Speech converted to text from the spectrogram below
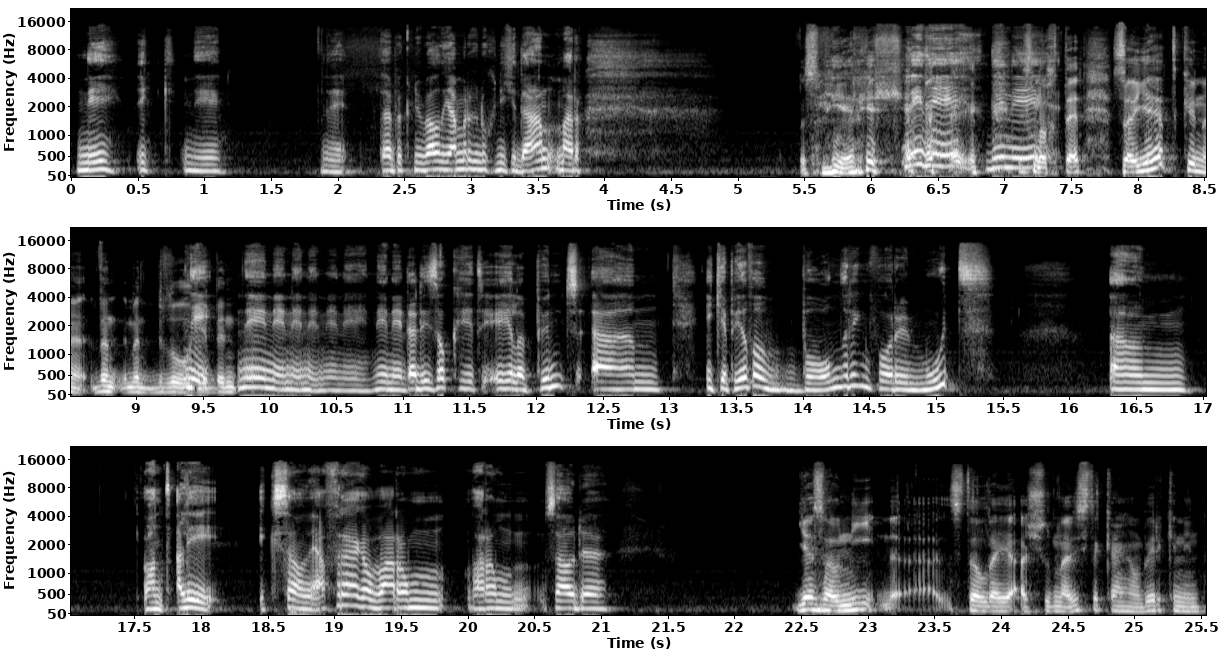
Nee, ik... Nee. Nee, dat heb ik nu wel jammer genoeg niet gedaan, maar... Dat is niet erg. Nee, nee, nee, Er is nee. nog tijd. Zou jij het kunnen? Want, bedoel, Nee, je bent... nee, nee, nee, nee, nee, nee, nee, nee. Dat is ook het hele punt. Ehm, ik heb heel veel bewondering voor uw moed. Ehm, want, allee, ik zou me afvragen, waarom, waarom zouden... Jij zou niet... Stel dat je als journaliste kan gaan werken in de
